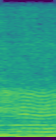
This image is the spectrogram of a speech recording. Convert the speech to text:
Yeah.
